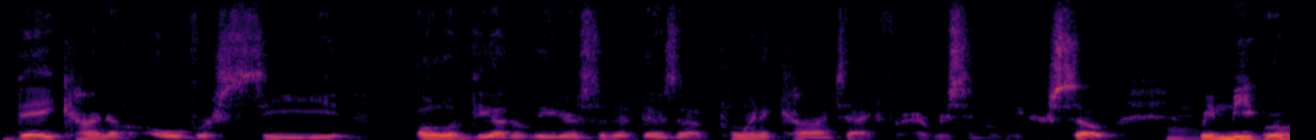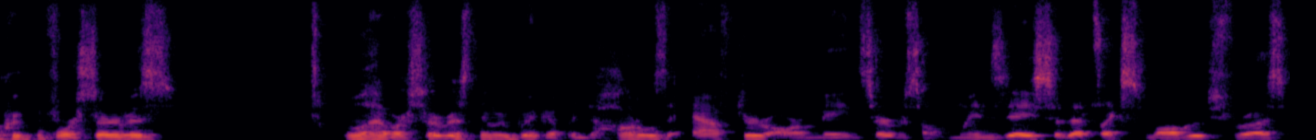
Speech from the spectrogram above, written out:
they kind of oversee all of the other leaders so that there's a point of contact for every single leader. So hmm. we meet real quick before service. We'll have our service, then we break up into huddles after our main service on Wednesday. So that's like small groups for us.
